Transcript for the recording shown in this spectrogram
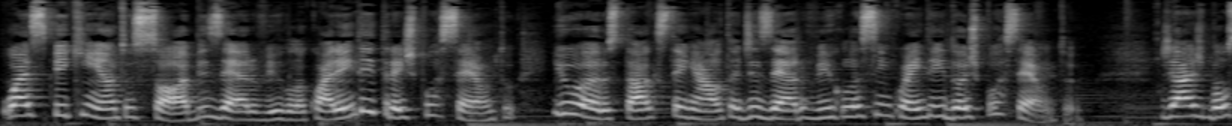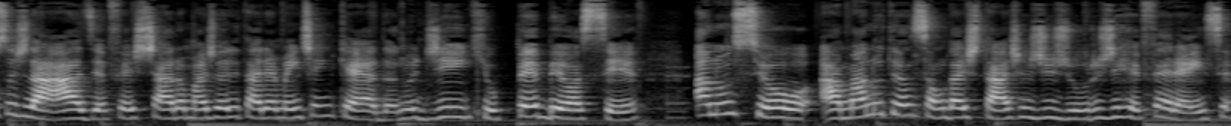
O SP 500 sobe 0,43% e o Eurostox tem alta de 0,52%. Já as bolsas da Ásia fecharam majoritariamente em queda no dia em que o PBOC anunciou a manutenção das taxas de juros de referência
